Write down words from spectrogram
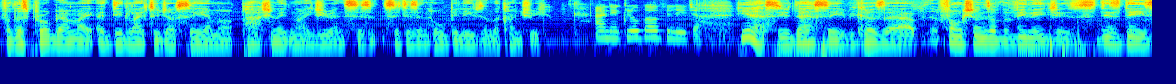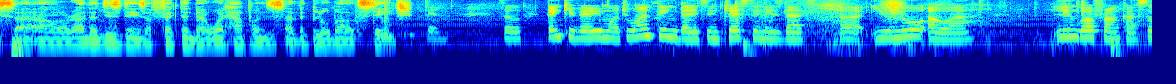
for this program, I, I, did like to just say I'm a passionate Nigerian citizen who believes in the country. And a global villager. Yes, you dare say, because uh, functions of the village is these days, uh, or rather these days, affected by what happens at the global stage. Yeah. So thank you very much. One thing that is interesting is that uh, you know our lingua franca, so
